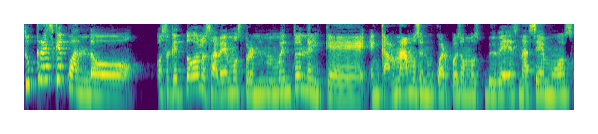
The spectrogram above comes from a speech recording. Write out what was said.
¿Tú crees que cuando, o sea, que todos lo sabemos, pero en el momento en el que encarnamos en un cuerpo, somos bebés, nacemos,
